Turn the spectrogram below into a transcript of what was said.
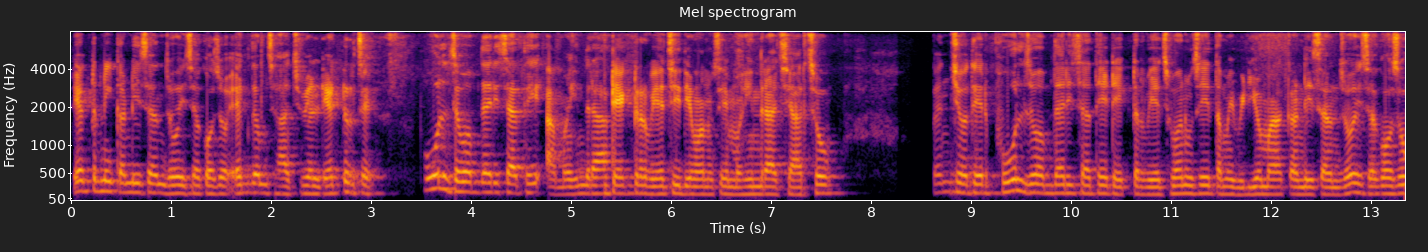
ટ્રેક્ટરની કન્ડિશન જોઈ શકો છો. એકદમ સાચવેલ ટ્રેક્ટર છે. ફૂલ જવાબદારી સાથે આ મહિન્દ્રા ટ્રેક્ટર વેચી દેવાનું છે. મહિન્દ્રા ચારસો પંચોતેર ફૂલ જવાબદારી સાથે ટ્રેક્ટર વેચવાનું છે, તમે વિડીયોમાં કન્ડિશન જોઈ શકો છો.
